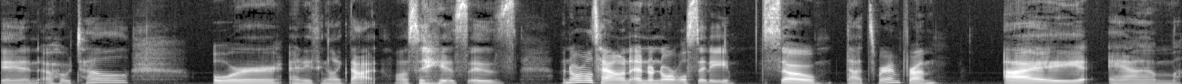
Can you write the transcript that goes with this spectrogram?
in a hotel or anything like that. Las Vegas is a normal town and a normal city. So that's where I'm from. I am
